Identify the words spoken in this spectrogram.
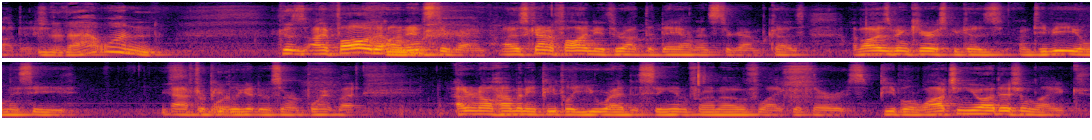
audition? That one, Because I followed it on Instagram. I was kind of following you throughout the day on Instagram because I've always been curious because on TV you only see after people get to a certain point, but I don't know how many people you had to sing in front of. Like if there's people watching you audition, like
